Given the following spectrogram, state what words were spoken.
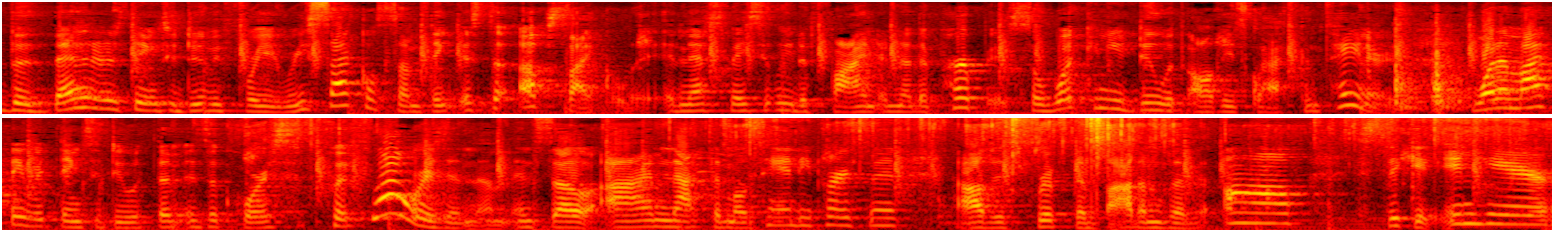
The better thing to do before you recycle something is to upcycle it. And that's basically to find another purpose. So what can you do with all these glass containers? One of my favorite things to do with them is of course put flowers in them. And so I'm not the most handy person. I'll just rip the bottoms of it off, stick it in here,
